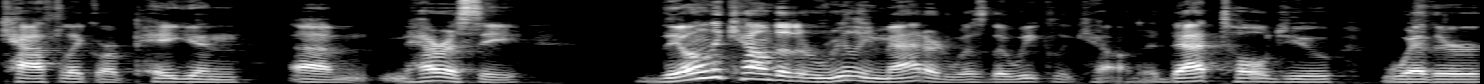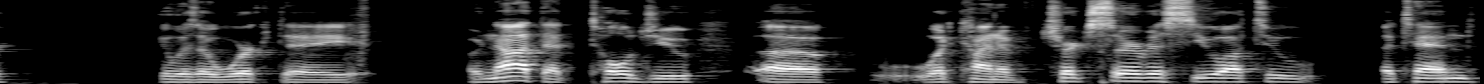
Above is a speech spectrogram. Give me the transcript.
Catholic or pagan um, heresy. The only calendar that really mattered was the weekly calendar. That told you whether it was a work day or not. That told you uh, what kind of church service you ought to attend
